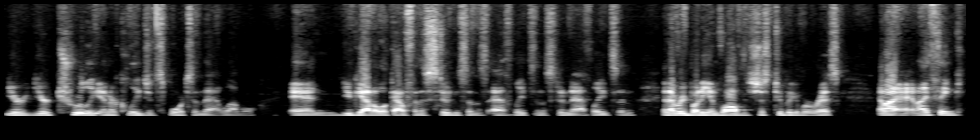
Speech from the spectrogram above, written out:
you're you're truly intercollegiate sports in that level. And you got to look out for the students and the athletes and the student athletes and and everybody involved. It's just too big of a risk, and I and I think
